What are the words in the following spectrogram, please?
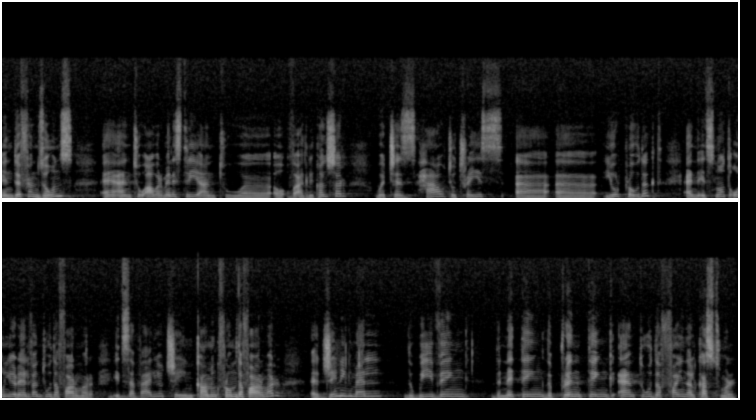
in different zones, uh, and to our ministry and to uh, of agriculture, which is how to trace uh, uh, your product, and it's not only relevant to the farmer. It's a value chain coming from the farmer, a ginning mill, the weaving, the knitting, the printing, and to the final customer.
